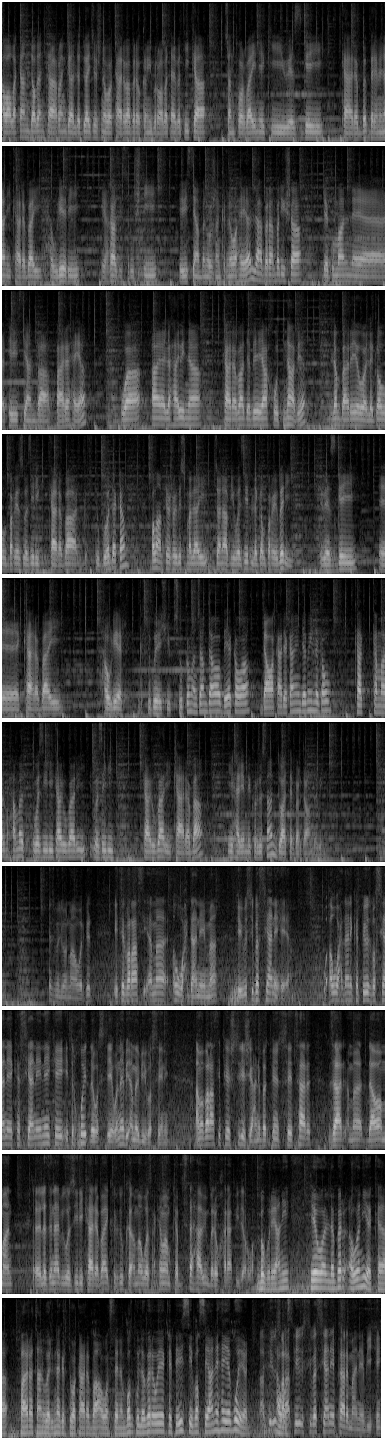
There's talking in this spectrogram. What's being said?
هەواڵەکان دەڵێن کە ڕەنگە لە دوای جژنەوە کارەوە بەرەوکەمی بڕە بە تایبەتی کە چەند تۆڕباینێکی وێزگەی بەرەمێنانی کارەبای هەولێری غازی سروشتی پێویستیان بە نۆژەنکردنەوە هەیە لە بەرامبەریشە بێگومان پێویستیان بە پارە هەیە و ئایا لە هاوینە کارەبا دەبێ یاخود نابێ لەم بارەیەوە لەگەڵ بەڕێز وەزیری کارەبا گفتوگۆ دەکەم بەڵام پێشەوەی بچمە لای جەنابی وەزیر لەگەڵ بەڕێوبەری وێزگەی کارەبای هەولێر گفتوگویەکی بچووکم ئەنجام داوە بەیەکەوە داواکاریەکانیان دەبین لەگەڵ کاک کەمال محەممەد وەزیری کاروباری وەزیری کاروباری کارەبا ی هەرێمی کوردستان دواتر بەردەوام دەبین. میلیۆنمان وەرگرت ئیتر بەڕاستی ئەمە ئەو وەحدانەیمە پێویستی بە سیانەی هەیە و ئەو وەحدانی کە پێویست بە سیانەیە کە سیانەی نەیکەی ئیتر خۆیت دەوەستێ و نەبی ئەمە بیوەستێنیت ئەمە بەڕاستی پێشتریش یعنی بە پێنج سێ چار جار ئەمە داوامان لە جەنابی وەزیری کارەبای کردو کە ئەمە وەزعەکەمان بکە بستە هاوین بەرەو خەراپی دەڕوا. ببورە یانی ئێوە لەبەر ئەوە نییە کە پارەتان وەری نەگرتووە کارە با ئەوەستێنن بەڵکو لەبەرەوەیە کە پێویستی بە سیانە هەیە بۆیە پێویستی بە سیانەیە پارەمانێ بیکەین.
